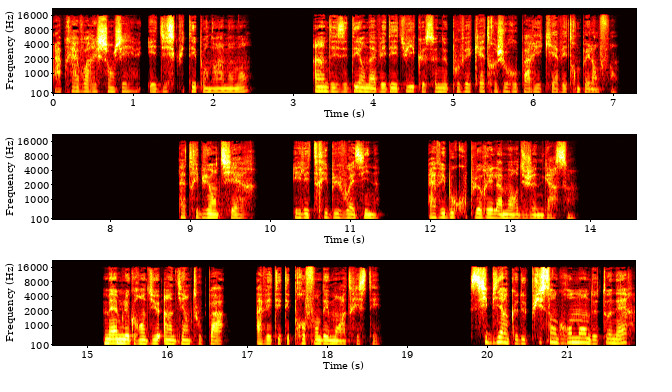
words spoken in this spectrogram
après avoir échangé et discuté pendant un moment, un des aidés en avait déduit que ce ne pouvait qu'être Paris qui avait trompé l'enfant. La tribu entière et les tribus voisines avaient beaucoup pleuré la mort du jeune garçon. Même le grand dieu indien Tupa avait été profondément attristé si bien que de puissants grondements de tonnerre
